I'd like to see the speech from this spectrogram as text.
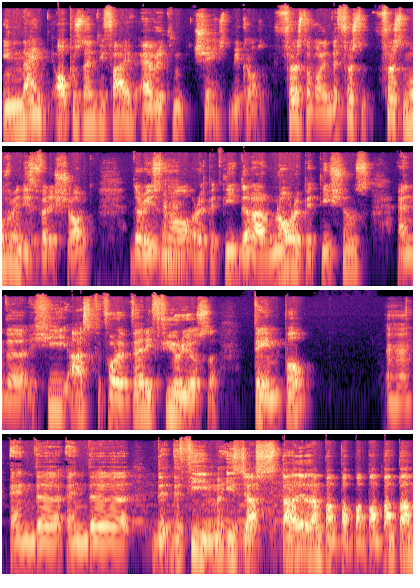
in 9, opus 95 everything changed because first of all in the first first movement is very short. There is no repeti- there are no repetitions and uh, he asked for a very furious tempo and uh, and uh, the, the theme is just pam pam pam pam pam pam.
